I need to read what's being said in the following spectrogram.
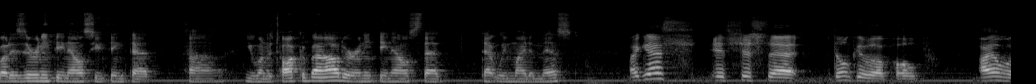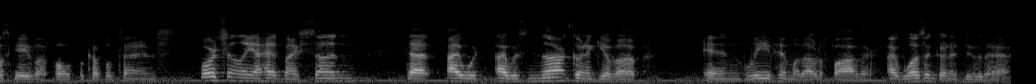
But is there anything else you think that uh, you want to talk about, or anything else that that we might have missed? I guess it's just that don't give up hope. I almost gave up hope a couple times. Fortunately, I had my son that I would I was not going to give up and leave him without a father. I wasn't going to do that.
